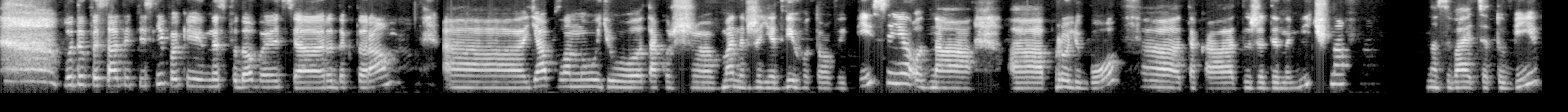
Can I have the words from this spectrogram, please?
Буду писати пісні, поки не сподобається редакторам. Я планую також. е, В мене вже є дві готові пісні. Одна про любов, е, така дуже динамічна. Називається Тобі,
